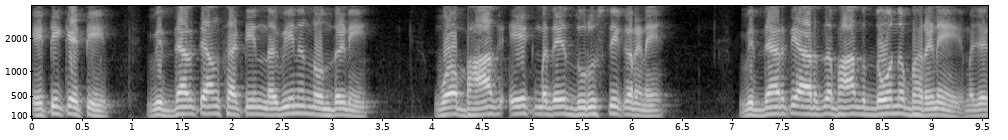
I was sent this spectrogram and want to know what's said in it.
ए टी के टी विद्यार्थ्यांसाठी नवीन नोंदणी व भाग एकमध्ये दुरुस्ती करणे विद्यार्थी अर्ज भाग दोन भरणे म्हणजे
